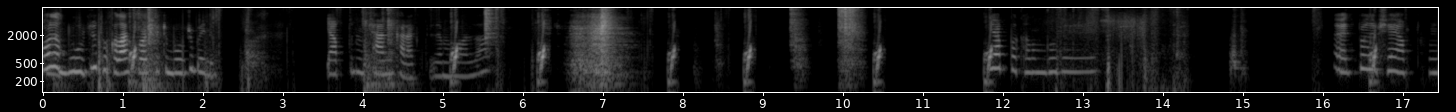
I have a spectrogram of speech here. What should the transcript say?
Bu arada Burcu Tokalar Birth'teki Burcu benim. Yaptım kendi karakterim bu arada. Yap bakalım böyle. Evet böyle bir şey yaptım.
